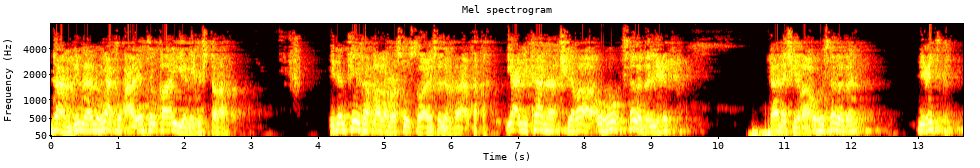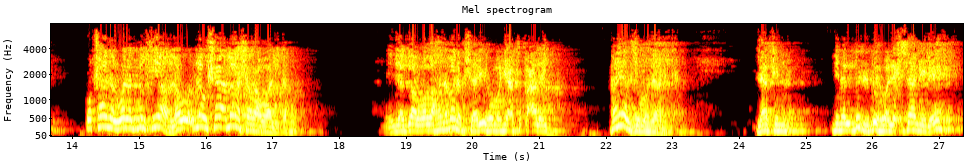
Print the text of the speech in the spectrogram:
نعم قلنا أنه يعتق عليه تلقائيا إذا اشتراه. إذا كيف قال الرسول صلى الله عليه وسلم فأعتقه؟ يعني كان شراؤه سببا لعتقه. كان شراؤه سببا لعتقه. وكان الولد بالخيار لو لو شاء ما شرى والده. إذا قال والله أنا ما بشاريه ومن يعتق علي. ما يلزم ذلك. لكن من البر به والإحسان إليه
